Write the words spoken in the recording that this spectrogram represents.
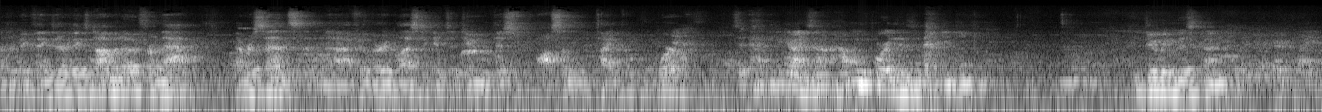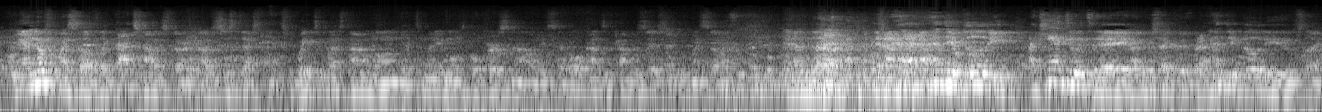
other big things. Everything's dominoed from that ever since, and uh, I feel very blessed to get to do this awesome type of work. So, how- you guys, how, how important is it to be? Doing this kind of work. I mean, I know for myself, like that's how it started. I was just desperate. It's way too much time alone. Had too many multiple personalities. Had all kinds of conversations with myself, and uh, and I had I had the ability. I can't do it today. I wish I could, but I had the ability. It was like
